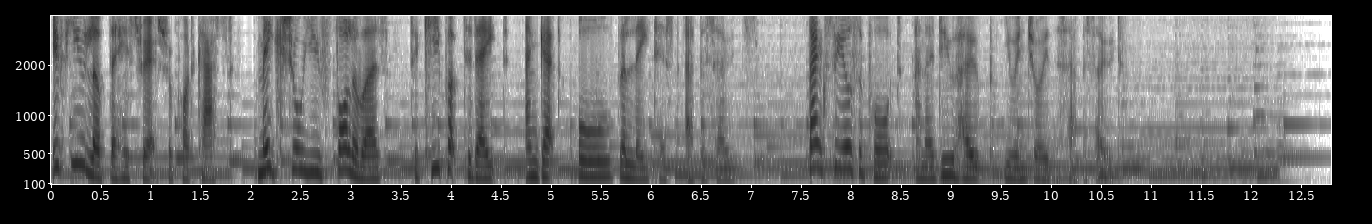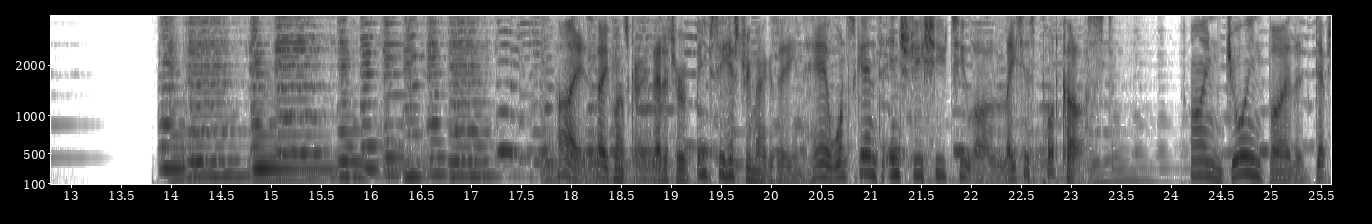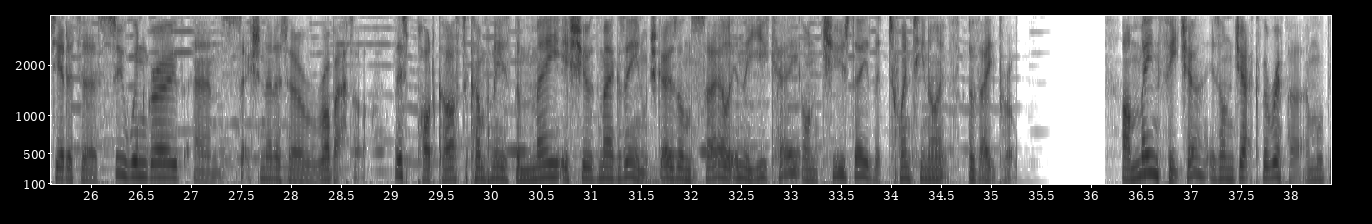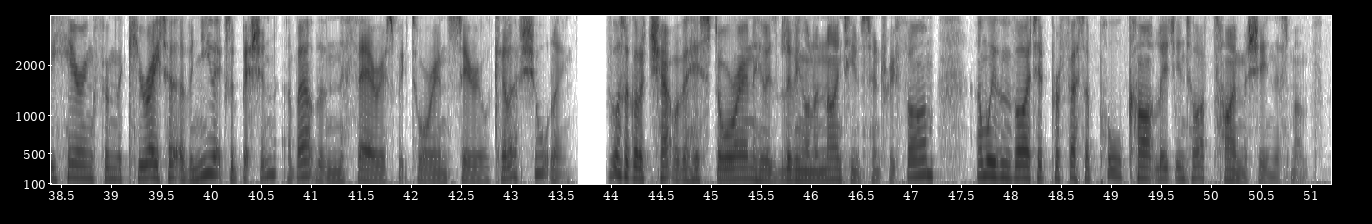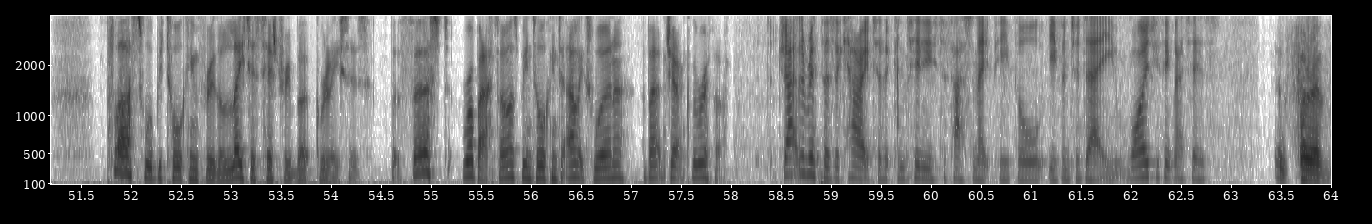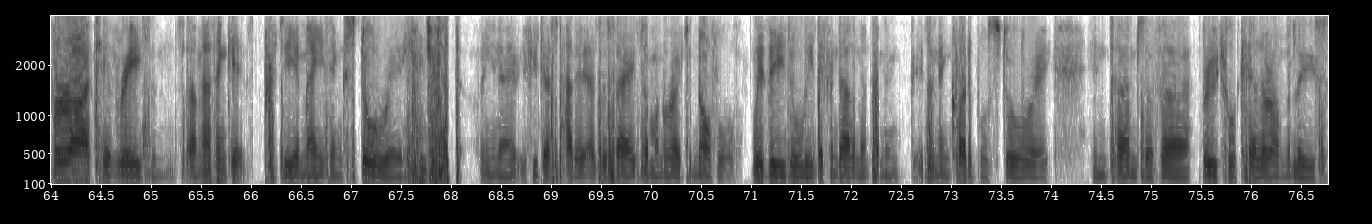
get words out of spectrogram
If you love the History Extra podcast, make sure you follow us to keep up to date and get all the latest episodes. Thanks for your support, and I do hope you enjoy this episode. Hi, it's Dave Musgrave, editor of BBC History Magazine, here once again to introduce you to our latest podcast. I'm joined by the deputy editor Sue Wingrove and section editor Rob Attar. This podcast accompanies the May issue of the magazine, which goes on sale in the UK on Tuesday, the 29th of April. Our main feature is on Jack the Ripper, and we'll be hearing from the curator of a new exhibition about the nefarious Victorian serial killer shortly. We've also got a chat with a historian who is living on a 19th century farm, and we've invited Professor Paul Cartledge into our time machine this month. Plus, we'll be talking through the latest history book releases. But first, Rob Attar has been talking to Alex Werner about Jack the Ripper. Jack the Ripper is a character that continues to fascinate people even today. Why do you think that is? For a variety of reasons. I mean, I think it's a pretty amazing story. just you know, if you just had it, as I say, someone wrote a novel with these all these different elements, and it's an incredible story in terms of a brutal killer on the loose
